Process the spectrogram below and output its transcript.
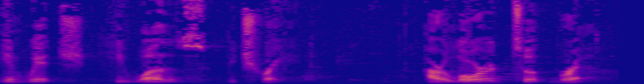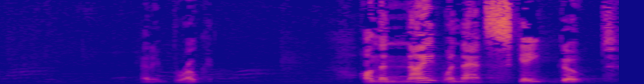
in which he was betrayed, our Lord took bread and he broke it. On the night when that scapegoat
